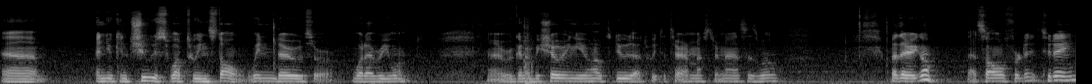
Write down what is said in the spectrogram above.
Uh, and you can choose what to install, Windows or whatever you want. Uh, we're going to be showing you how to do that with the TerraMaster NAS as well. But there you go. That's all for today.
